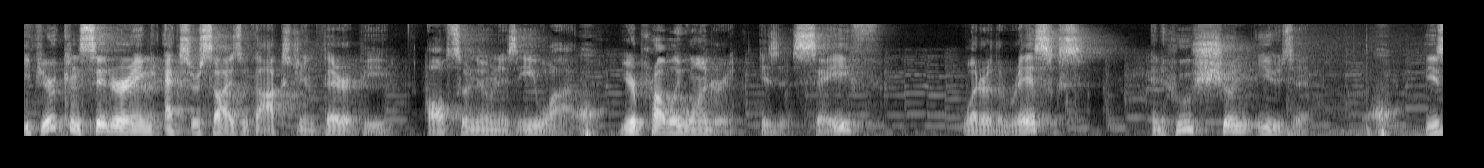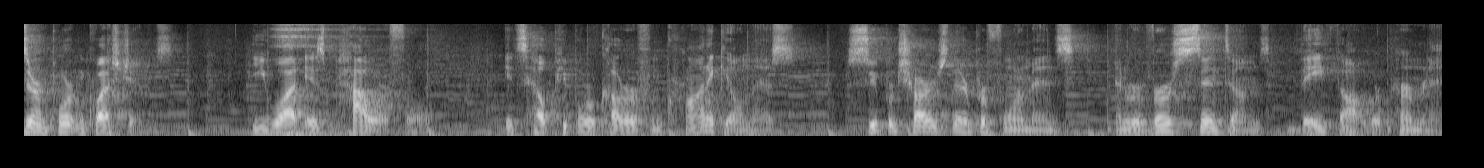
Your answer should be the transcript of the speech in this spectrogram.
If you're considering exercise with oxygen therapy, also known as EWOT, you're probably wondering is it safe? What are the risks? And who shouldn't use it? These are important questions. EWOT is powerful. It's helped people recover from chronic illness, supercharge their performance, and reverse symptoms they thought were permanent.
